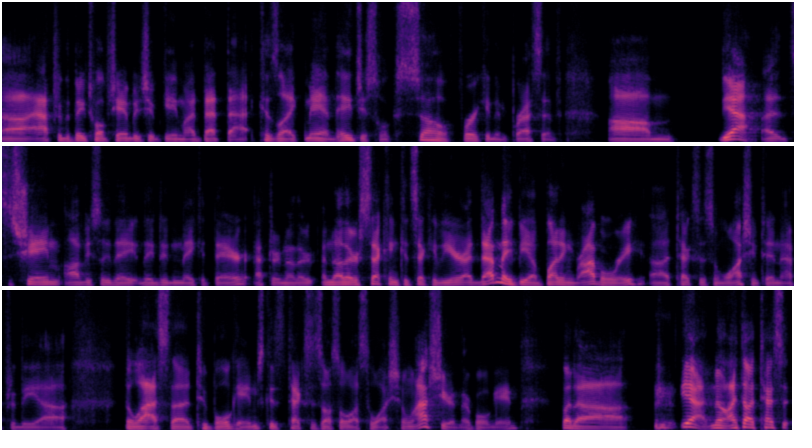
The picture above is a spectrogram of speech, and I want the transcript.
uh, after the Big 12 championship game. I bet that because, like, man, they just look so freaking impressive. Um, yeah, uh, it's a shame. Obviously, they they didn't make it there after another another second consecutive year. That may be a budding rivalry, uh, Texas and Washington after the uh, the last uh, two bowl games because Texas also lost to Washington last year in their bowl game. But uh, yeah, no, I thought Texas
